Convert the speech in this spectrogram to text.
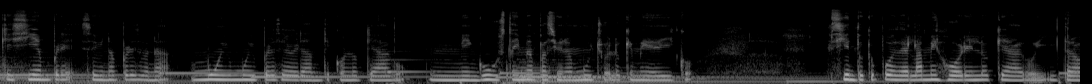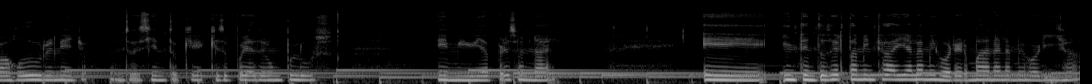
que siempre soy una persona muy, muy perseverante con lo que hago. Me gusta y me apasiona mucho a lo que me dedico siento que puedo ser la mejor en lo que hago y, trabajo duro en ello. Entonces siento que, eso podría ser un plus en mi vida personal. Eh, intento ser también cada día la mejor hermana, la mejor hija,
